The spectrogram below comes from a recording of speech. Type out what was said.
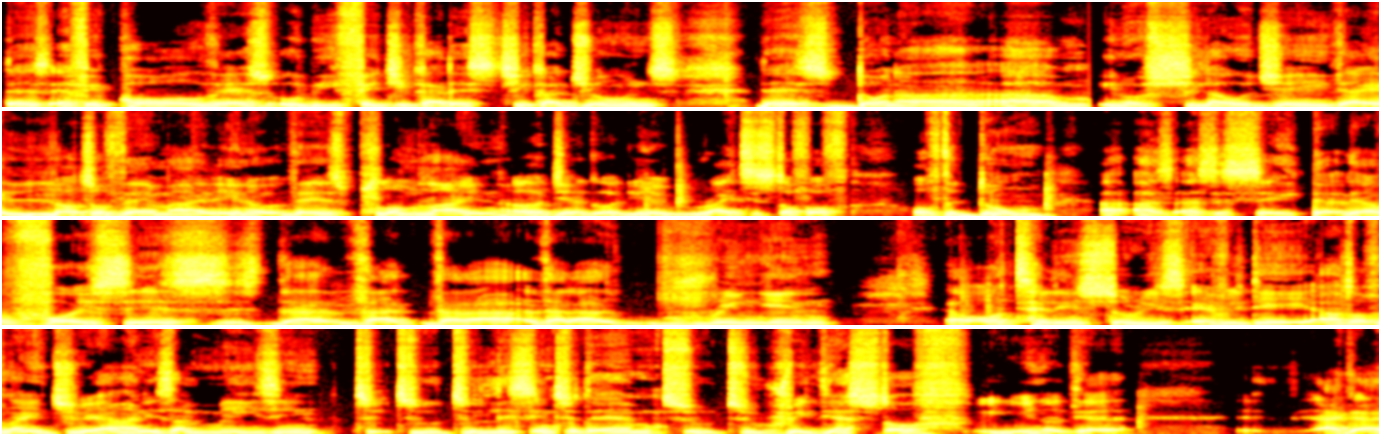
There's Efe Paul, there's Ubi Fejika, there's Chika Jones, there's Donna, um, you know, Sheila Oj. There are a lot of them, and you know, there's Plumline. Oh dear God, you know, writing stuff off of the dome, uh, as as they say. There, there, are voices that that that are that are ringing Uh, or telling stories every day out of Nigeria, and it's amazing to to to listen to them, to to read their stuff. You know, they I, I,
